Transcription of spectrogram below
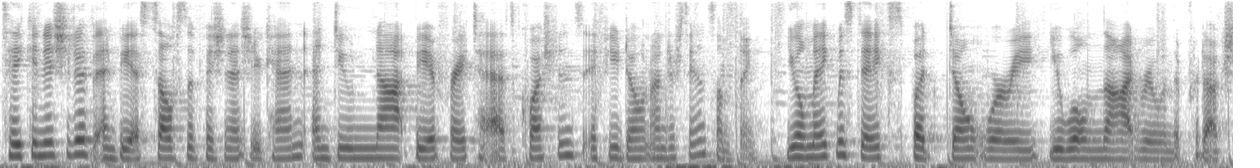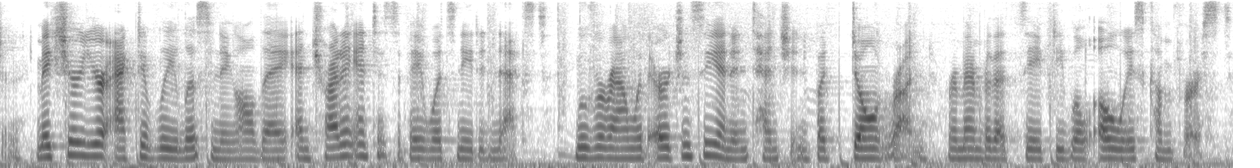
Take initiative and be as self-sufficient as you can and do not be afraid to ask questions if you don't understand something. You'll make mistakes, but don't worry, you will not ruin the production. Make sure you're actively listening all day and try to anticipate what's needed next. Move around with urgency and intention, but don't run. Remember that safety will always come first.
